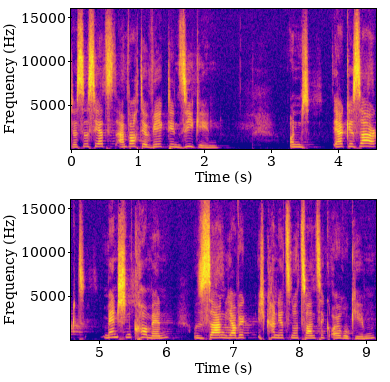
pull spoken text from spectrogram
Das ist jetzt einfach der Weg, den sie gehen. Und er hat gesagt, Menschen kommen und sagen, ja, ich kann jetzt nur 20 Euro geben.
